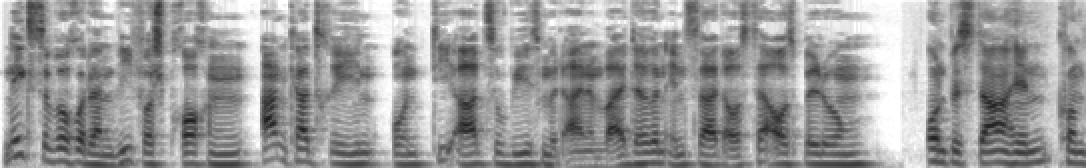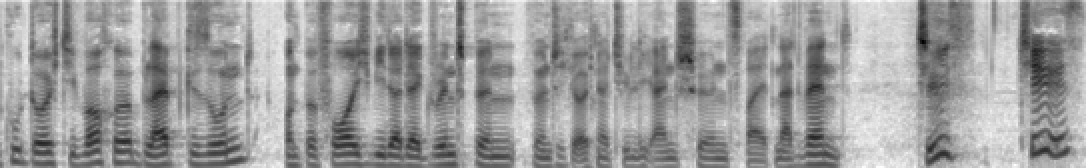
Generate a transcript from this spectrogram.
Nächste Woche dann wie versprochen an Katrin und die Azubis mit einem weiteren Insight aus der Ausbildung. Und bis dahin kommt gut durch die Woche, bleibt gesund und bevor ich wieder der Grinch bin, wünsche ich euch natürlich einen schönen zweiten Advent. Tschüss! Tschüss.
